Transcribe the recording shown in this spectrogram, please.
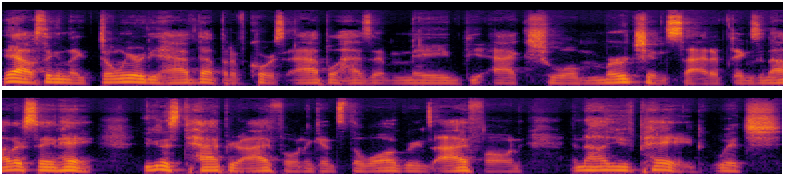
Yeah, I was thinking, like, don't we already have that? But of course, Apple hasn't made the actual merchant side of things. And now they're saying, hey, you can just tap your iPhone against the Walgreens iPhone, and now you've paid, which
